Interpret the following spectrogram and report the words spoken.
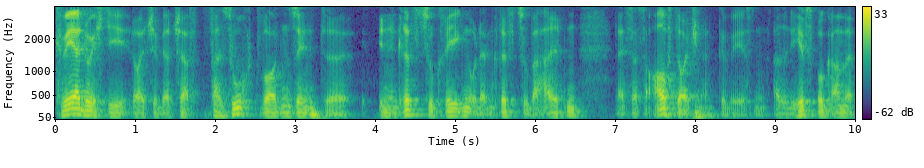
quer durch die deutsche Wirtschaft versucht worden sind, äh, in den Griff zu kriegen oder im Griff zu behalten, dann ist das auch Deutschland gewesen. Also die Hilfsprogramme,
